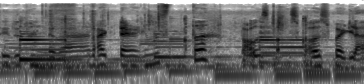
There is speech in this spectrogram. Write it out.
मस्त इथे थंडगार वाटतंय आणि मस्त पाऊस पाऊस पाऊस पडला.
